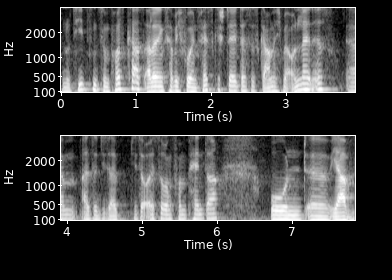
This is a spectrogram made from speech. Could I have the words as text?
Notizen zum Podcast. Allerdings habe ich vorhin festgestellt, dass es gar nicht mehr online ist. Ähm, also dieser, diese Äußerung vom Penta. Und äh, ja,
